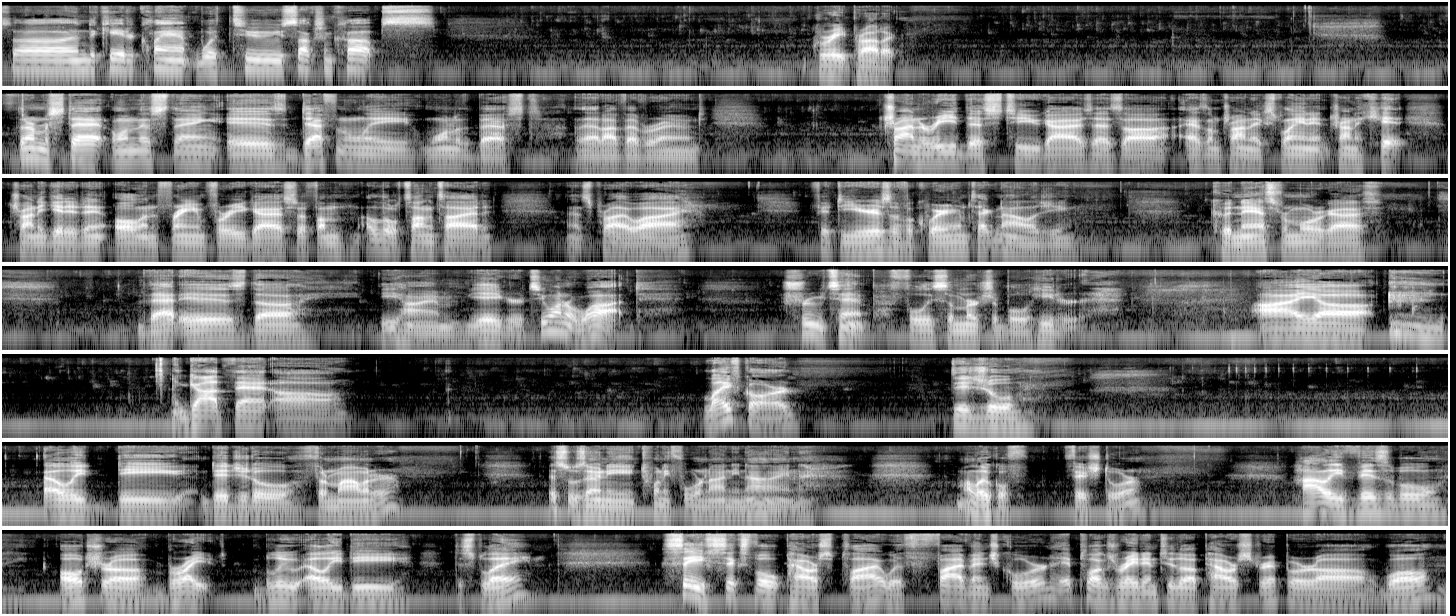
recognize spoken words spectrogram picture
uh, indicator clamp with two suction cups. Great product. Thermostat on this thing is definitely one of the best that I've ever owned. Trying to read this to you guys as uh, as I'm trying to explain it, trying to get trying to get it in, all in frame for you guys. So if I'm a little tongue tied, that's probably why. 50 years of aquarium technology. Couldn't ask for more, guys. That is the Eheim Jaeger 200 watt TruTemp fully submersible heater. I uh, got that uh, Lifegard digital LED digital thermometer. This was only $24.99 my local fish store. Highly visible, ultra bright blue LED display. Safe 6 volt power supply with 5 inch cord. It plugs right into the power strip or uh, wall.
